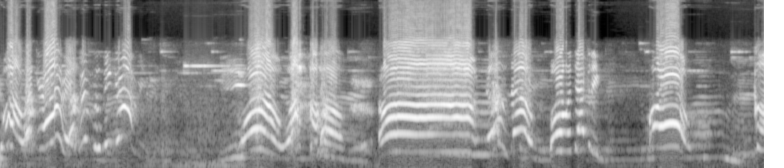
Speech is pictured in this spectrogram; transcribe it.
Whoa, we're driving! We're moving driving! Whoa! Wow! Oh! No! No! Whoa! What's happening? Whoa! Go!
